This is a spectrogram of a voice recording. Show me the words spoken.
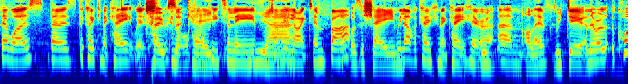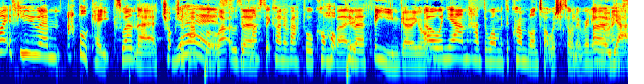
There was there was the coconut cake, which Coconut poor cake. Peter leave, which I really liked him. But That was a shame. we love a coconut cake here at um, Olive. We do, and there were quite a few um, apple cakes, weren't there? Chopped up apple. That was a classic kind of apple combo. popular theme going on. Oh, and Jan had the one with the crumble on top, which I thought looked really Oh nice. yeah,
